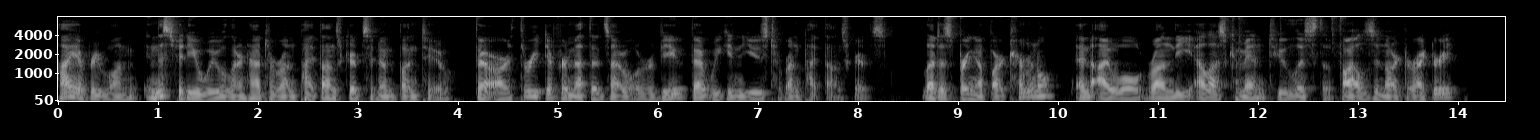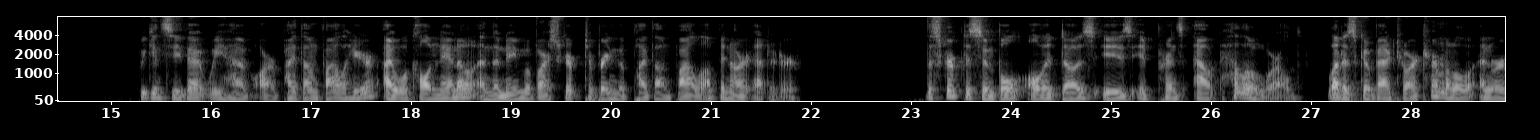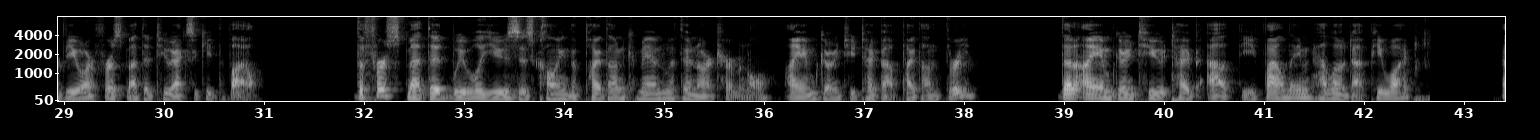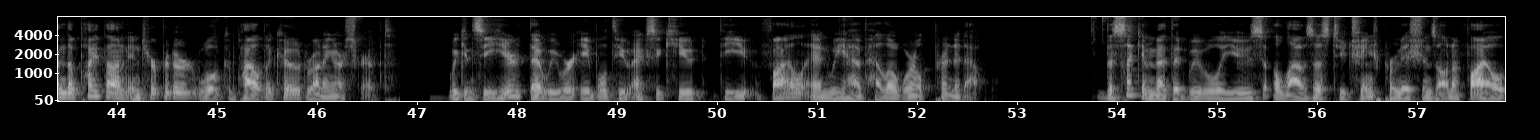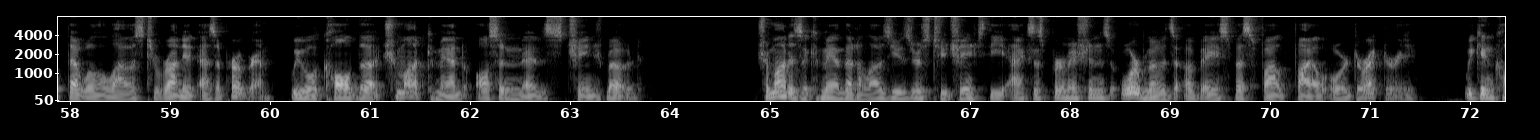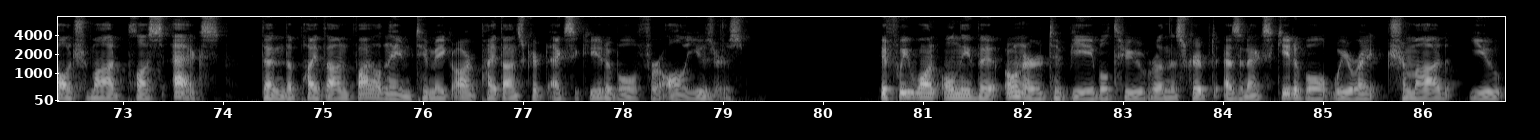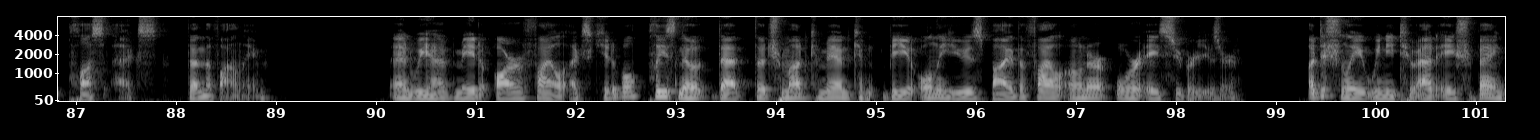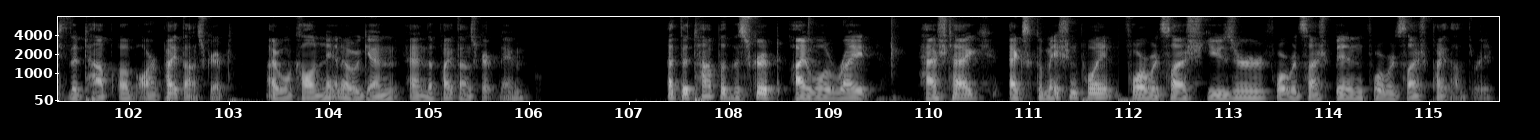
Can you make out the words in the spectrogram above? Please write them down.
Hi everyone, in this video we will learn how to run Python scripts in Ubuntu. There are three different methods I will review that we can use to run Python scripts. Let us bring up our terminal and I will run the ls command to list the files in our directory. We can see that we have our Python file here. I will call nano and the name of our script to bring the Python file up in our editor. The script is simple, all it does is it prints out hello world. Let us go back to our terminal and review our first method to execute the file. The first method we will use is calling the Python command within our terminal. I am going to type out python3. Then I am going to type out the file name hello.py. And the Python interpreter will compile the code running our script. We can see here that we were able to execute the file and we have hello world printed out. The second method we will use allows us to change permissions on a file that will allow us to run it as a program. We will call the chmod command, also known as change mode. Chmod is a command that allows users to change the access permissions or modes of a specified file or directory. We can call chmod plus x, then the Python file name to make our Python script executable for all users. If we want only the owner to be able to run the script as an executable, we write chmod u plus x, then the file name. And we have made our file executable. Please note that the chmod command can be only used by the file owner or a super user. Additionally, we need to add a shebang to the top of our Python script. I will call nano again and the Python script name. At the top of the script, I will write hashtag exclamation point forward slash user forward slash bin forward slash python3.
